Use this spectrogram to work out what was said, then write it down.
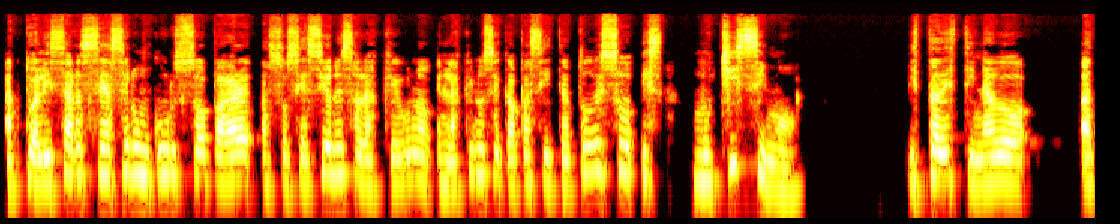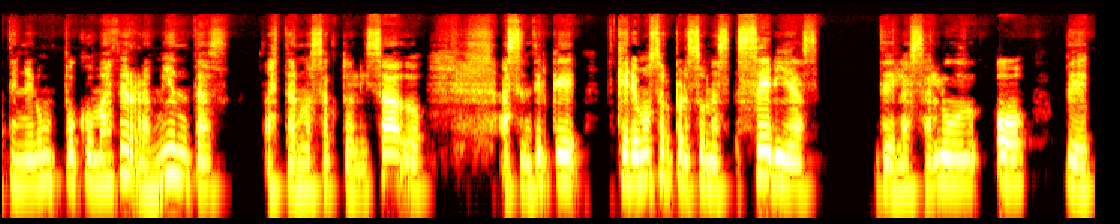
actualizarse, hacer un curso, pagar asociaciones a las que uno, en las que uno se capacita. Todo eso es muchísimo y está destinado a tener un poco más de herramientas, a estar más actualizado, a sentir que queremos ser personas serias de la salud o de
